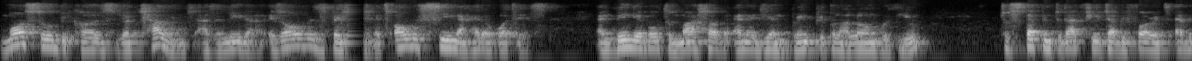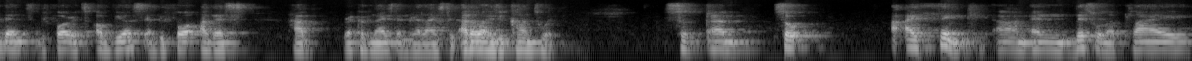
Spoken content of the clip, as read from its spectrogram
more so because your challenge as a leader is always vision, it's always seeing ahead of what is and being able to marshal the energy and bring people along with you to step into that future before it's evident, before it's obvious, and before others have recognized and realized it. Otherwise, you can't win. So, um, so I think, um, and this will apply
